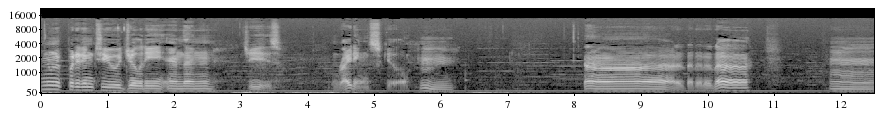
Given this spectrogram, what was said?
I'm gonna put it into agility and then, jeez, riding skill. Hmm. Uh, da, da, da, da. Hmm.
